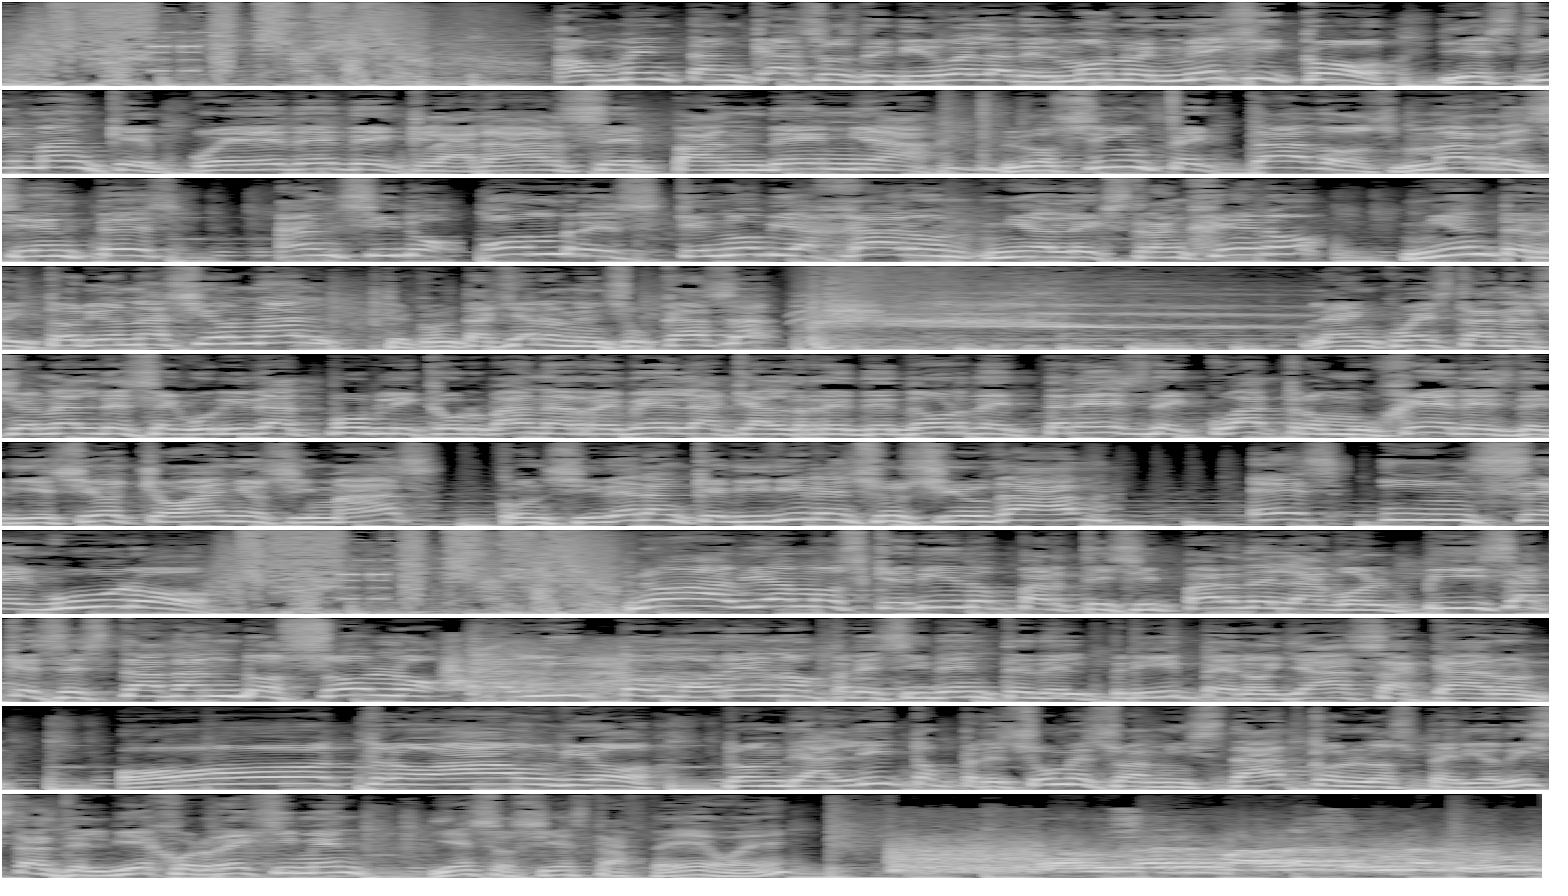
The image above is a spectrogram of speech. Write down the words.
Aumentan casos de viruela del mono en México y estiman que puede declararse pandemia. Los infectados más recientes han sido hombres que no viajaron ni al extranjero ni en territorio nacional. ¿Se contagiaron en su casa? La encuesta nacional de seguridad pública urbana revela que alrededor de 3 de 4 mujeres de 18 años y más consideran que vivir en su ciudad es inseguro. No habíamos querido participar de la golpiza que se está dando solo Alito Moreno, presidente del PRI, pero ya sacaron otro audio donde Alito presume su amistad con los periodistas del viejo régimen y eso sí está feo, ¿eh? Cuando sale un madrazo en una columna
